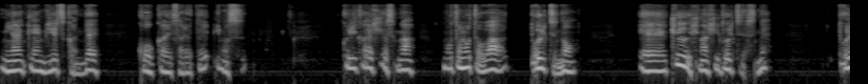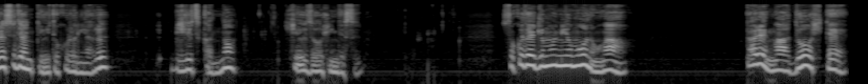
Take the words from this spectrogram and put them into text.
宮城県美術館で公開されています。繰り返しですが、もともとはドイツの、えー、旧東ドイツですね。ドレスデンというところにある美術館の収蔵品です。そこで疑問に思うのが、誰がどうして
